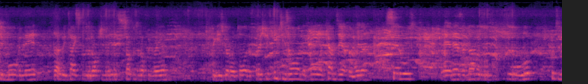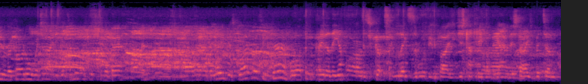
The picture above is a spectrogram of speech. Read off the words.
Tim Morgan there probably takes the good option there, sockets it off the ground. I think he's got to apply the pressure, keeps his eye on the ball and comes out the winner, settles, and has another little, look, puts it into the corridor, which Adi gets a nice look from the back. And believe this bloke. What's he done? Well, I think Peter, the umpire has got the same legs as the Broadview players. You just can't keep up the game at this stage. But um,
